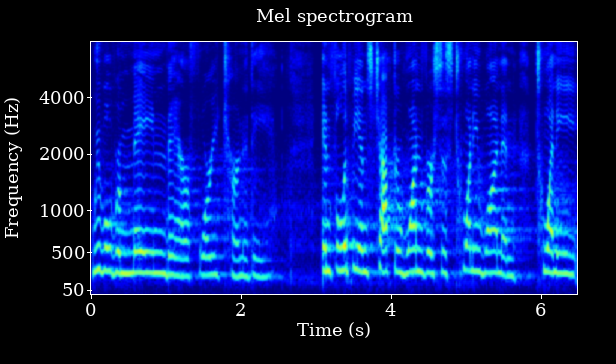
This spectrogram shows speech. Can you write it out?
We will remain there for eternity. In Philippians chapter 1, verses 21 and 20,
